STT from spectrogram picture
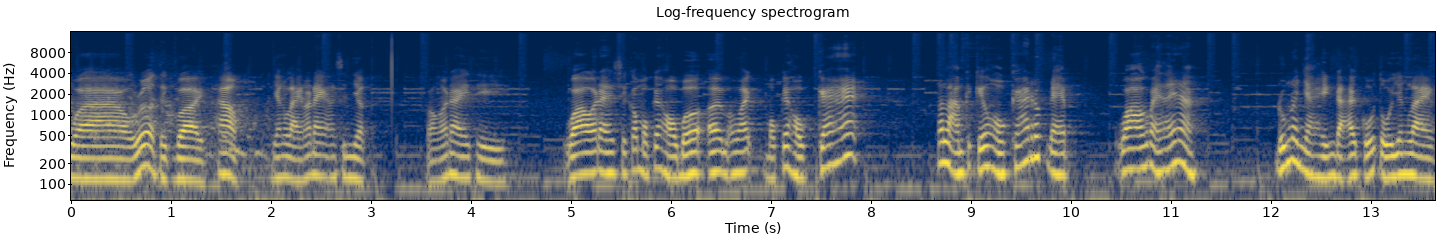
Wow, rất là tuyệt vời. Thấy không? Dân làng nó đang ăn sinh nhật. Còn ở đây thì wow ở đây sẽ có một cái hồ bơ, ơi một cái hồ cá. Nó làm cái kiểu hồ cá rất đẹp. Wow các bạn thấy nè. Đúng là nhà hiện đại của tụi dân làng.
